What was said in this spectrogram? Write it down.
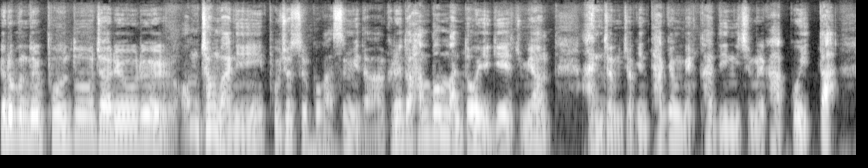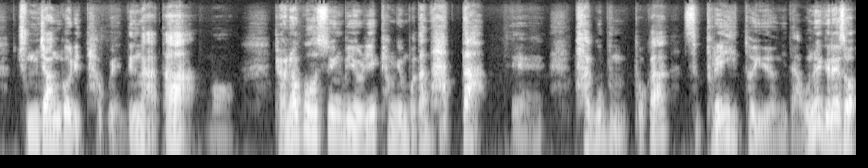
여러분들 보도 자료를 엄청 많이 보셨을 것 같습니다. 그래도 한 번만 더 얘기해주면 안정적인 타격 메커니즘을 갖고 있다. 중장거리 타구에 능하다. 뭐 변화구 헛스윙 비율이 평균보다 낮다. 예, 타구 분포가 스프레이 히터 유형이다. 오늘 그래서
